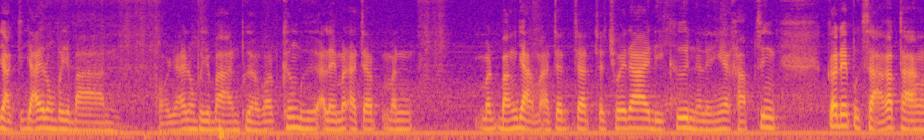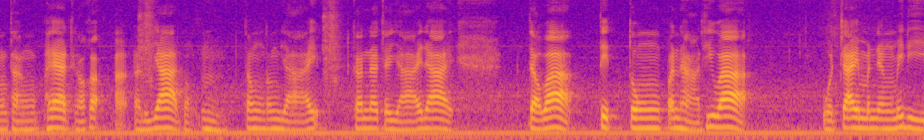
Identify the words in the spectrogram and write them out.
อยากจะย้ายโรงพยาบาล ขอย้ายโรงพยาบาลเผื่อว่าเครื่องมืออะไรมันอาจจะมันมันบางอย่างมันอาจจะจะจะช่วยได้ดีขึ้นอะไรเงี้ยครับ ซึ่งก็ได้ปรึกษากับทางทางแพทย์เขาก็ออนุญาตบอกอืมต้องต้องย้ายก็น่าจะย้ายได้ แต่ว่าติดตรงปัญหาที่ว่าหัวใจมันยังไม่ดี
